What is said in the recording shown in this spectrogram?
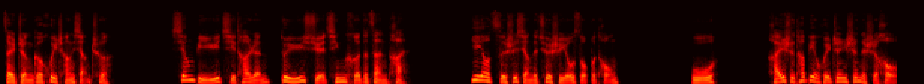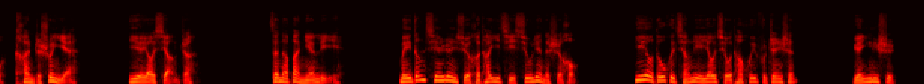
在整个会场响彻。相比于其他人对于雪清河的赞叹，叶耀此时想的却是有所不同。五，还是他变回真身的时候看着顺眼。叶耀想着，在那半年里，每当千仞雪和他一起修炼的时候，叶耀都会强烈要求他恢复真身，原因是。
